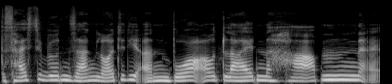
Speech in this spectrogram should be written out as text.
Das heißt, Sie würden sagen, Leute, die an Bore-out leiden, haben äh,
